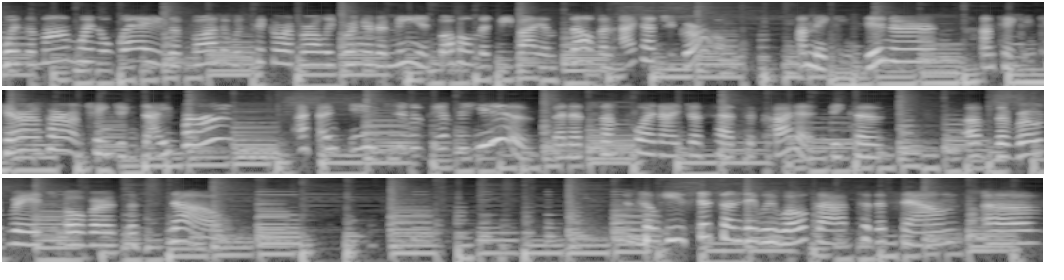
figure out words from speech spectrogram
When the mom went away, the father would pick her up early, bring her to me, and go home and be by himself. And I got your girl. I'm making dinner. I'm taking care of her. I'm changing diapers. I mean, she was here for years. And at some point, I just had to cut it because of the road rage over the snow. So Easter Sunday, we woke up to the sounds of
